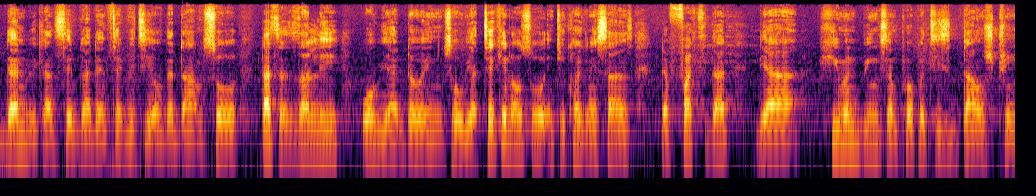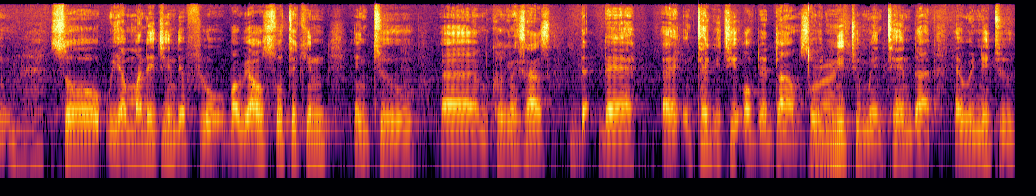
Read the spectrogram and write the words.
then we can safeguard the integrity of the dam. So that's exactly what we are doing. So we are taking also into cognizance the fact that there are human beings and properties downstream. Mm. So we are managing the flow, but we are also taking into um, cognizance the, the uh, integrity of the dam. So right. we need to maintain that, and we need to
